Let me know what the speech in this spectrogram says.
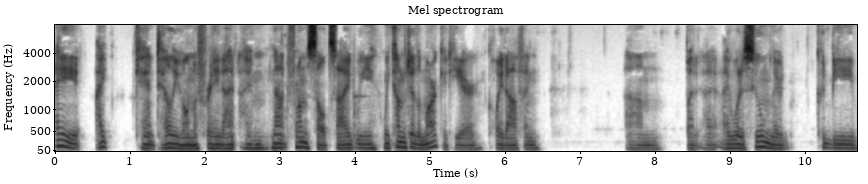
I I can't tell you. I'm afraid I, I'm not from Saltside. We we come to the market here quite often, um, but I, I would assume there could be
